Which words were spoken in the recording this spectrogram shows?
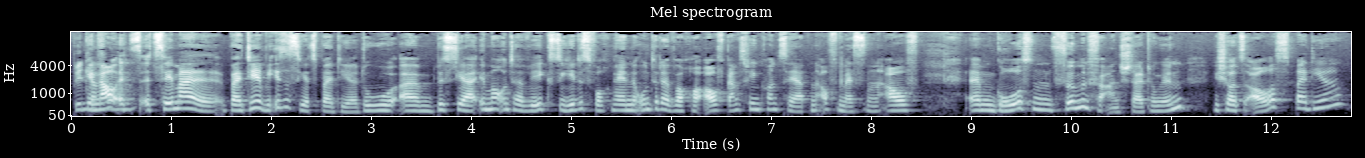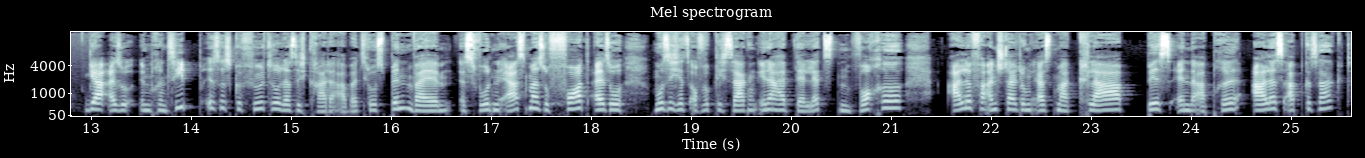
bin Genau, erzähl mal bei dir, wie ist es jetzt bei dir? Du ähm, bist ja immer unterwegs, jedes Wochenende unter der Woche auf ganz vielen Konzerten, auf Messen, auf ähm, großen Firmenveranstaltungen. Wie schaut's aus bei dir? Ja, also im Prinzip ist es gefühlt so, dass ich gerade arbeitslos bin, weil es wurden erstmal sofort, also muss ich jetzt auch wirklich sagen, innerhalb der letzten Woche alle Veranstaltungen erstmal klar bis Ende April alles abgesagt.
